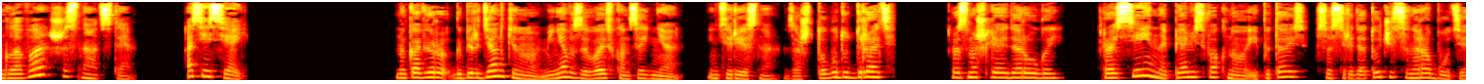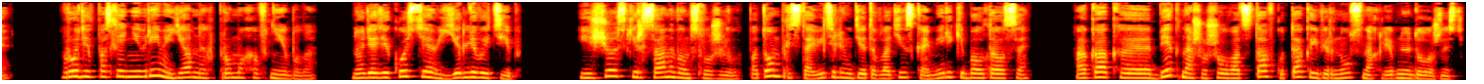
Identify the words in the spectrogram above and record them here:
Глава шестнадцатая. Осисяй. На ковер к Бердянкину меня вызывают в конце дня. Интересно, за что будут драть? Размышляя дорогой. Рассеянно пялюсь в окно и пытаюсь сосредоточиться на работе. Вроде в последнее время явных промахов не было. Но дядя Костя – въедливый тип. Еще с Кирсановым служил, потом представителем где-то в Латинской Америке болтался. А как э, Бег наш ушел в отставку, так и вернулся на хлебную должность.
